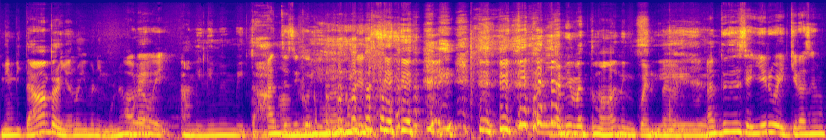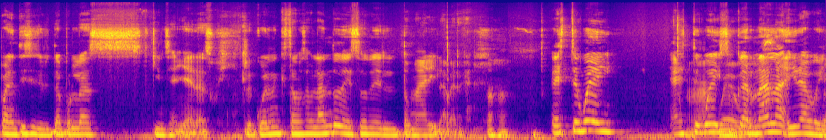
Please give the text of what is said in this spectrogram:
Me invitaban, pero yo no iba a ninguna. Ahora, güey. A mí ni me invitaban. Antes de continuar con el. ya ni me tomaban en cuenta. Sí. Antes de seguir, güey, quiero hacer un paréntesis ahorita por las quinceañeras, güey. Recuerden que estamos hablando de eso del tomar y la verga. Ajá. Este güey, este Ah, güey, su huevos. carnala, mira, güey,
